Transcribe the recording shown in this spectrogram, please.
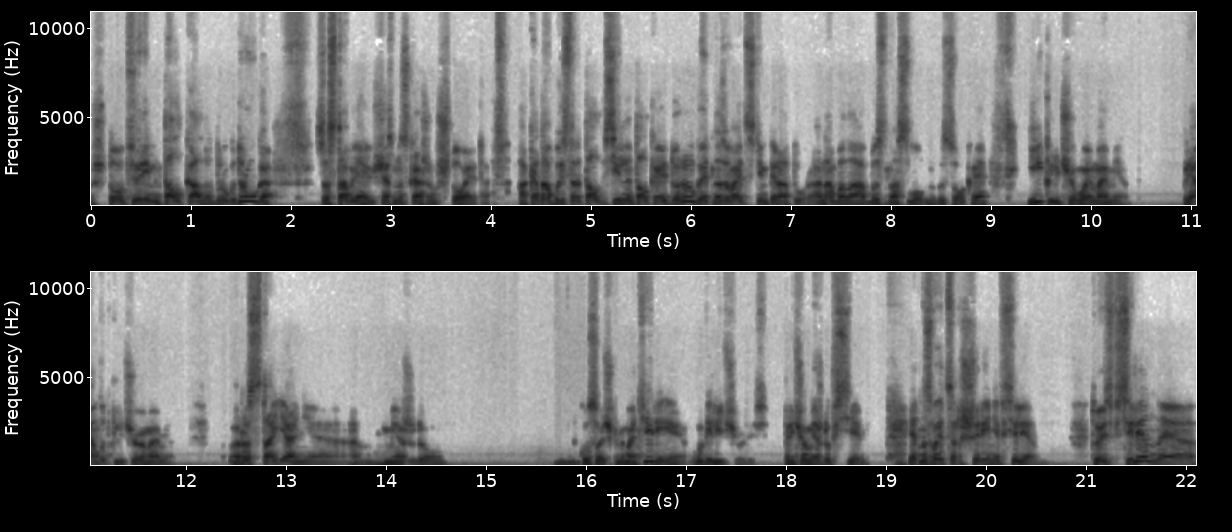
что все время толкало друг друга составляющие. Сейчас мы скажем, что это. А когда быстро тол- сильно толкает друг друга, это называется температура. Она была баснословно высокая. И ключевой момент. Прям вот ключевой момент. Расстояние э, между кусочками материи увеличивались, причем между всеми. Это называется расширение Вселенной. То есть Вселенная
